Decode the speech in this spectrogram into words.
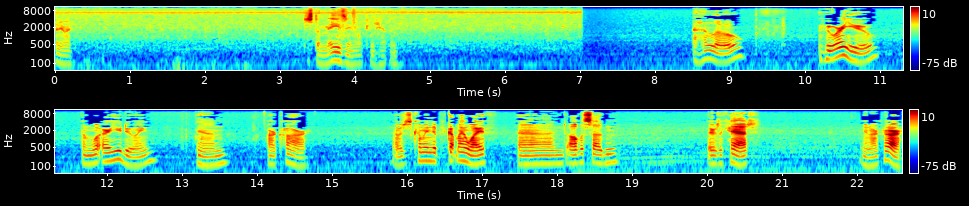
Anyway, just amazing what can happen. Hello, who are you, and what are you doing in our car? I was just coming to pick up my wife, and all of a sudden, there's a cat in our car.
